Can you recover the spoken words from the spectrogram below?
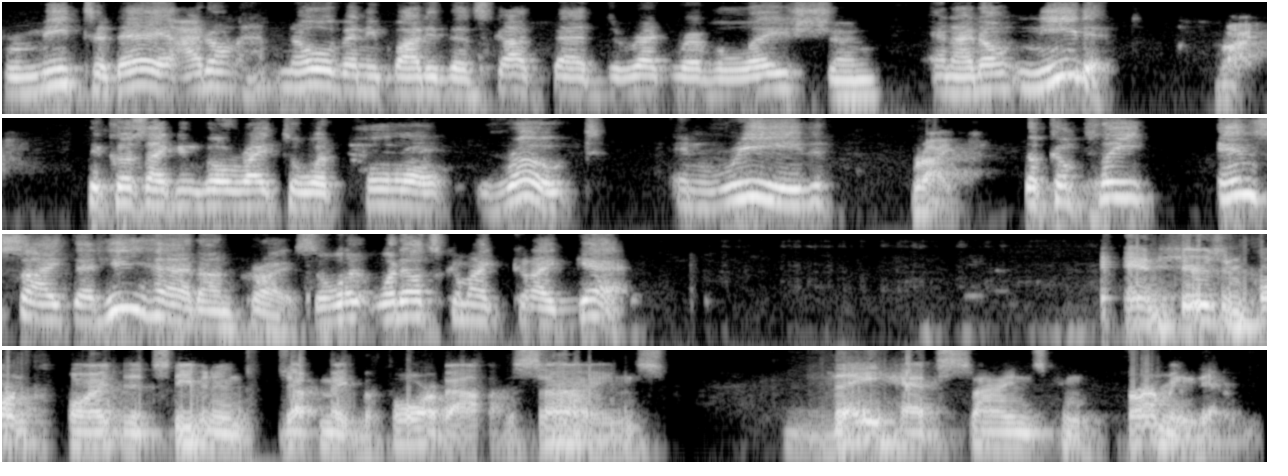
for me today, I don't know of anybody that's got that direct revelation, and I don't need it. Right. Because I can go right to what Paul wrote and read right the complete insight that he had on Christ. So what, what else can I could I get? And here's an important point that Stephen and Jeff made before about the signs. They had signs confirming them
